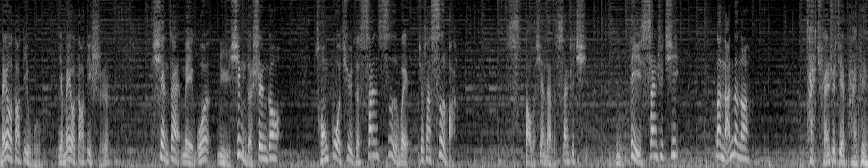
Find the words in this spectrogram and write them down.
没有到第五，也没有到第十。现在美国女性的身高，从过去的三四位，就算四吧，到了现在的三十七，嗯，第三十七。那男的呢，在全世界排名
